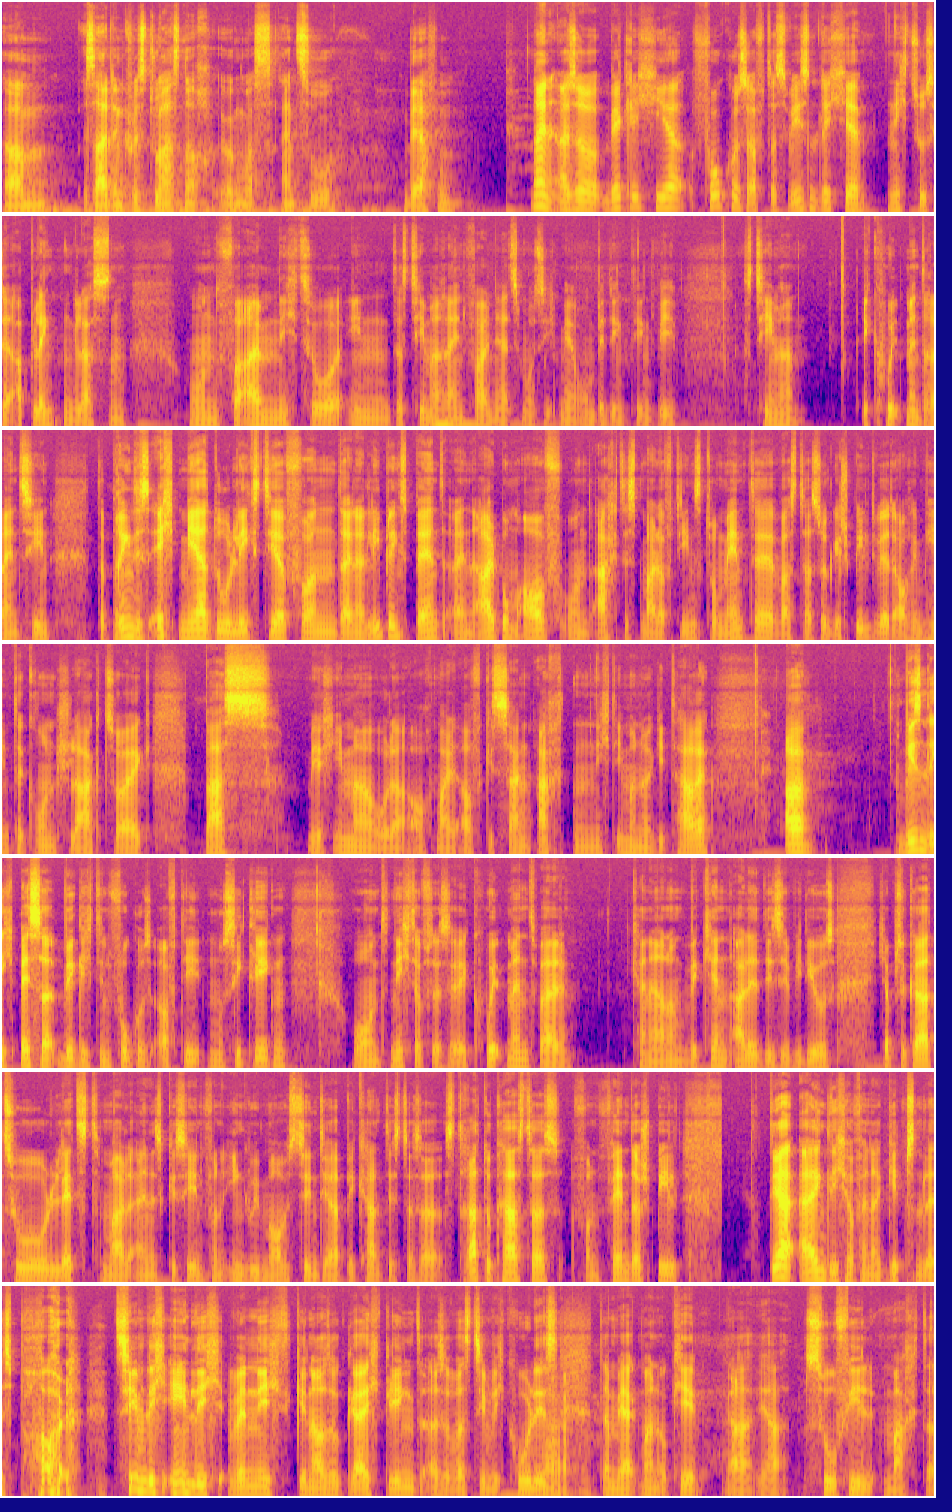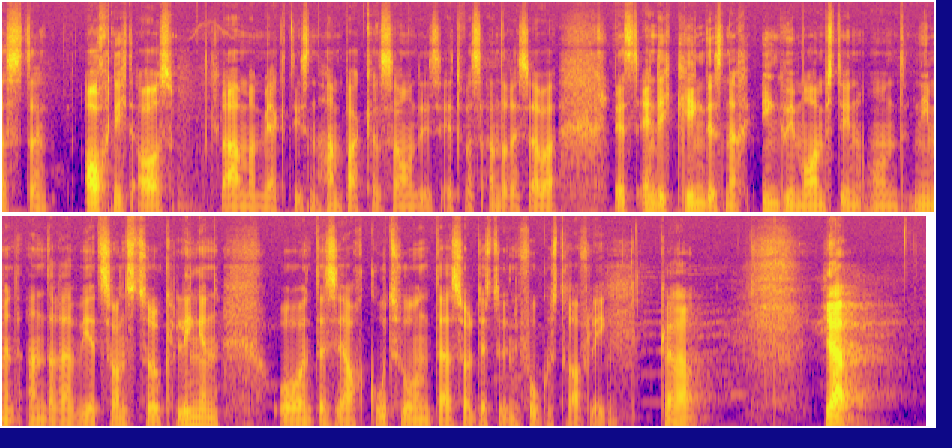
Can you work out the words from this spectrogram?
Ähm, sei denn, Chris, du hast noch irgendwas einzuwerfen? Nein, also wirklich hier Fokus auf das Wesentliche, nicht zu sehr ablenken lassen und vor allem nicht so in das Thema reinfallen, ja, jetzt muss ich mir unbedingt irgendwie das Thema Equipment reinziehen. Da bringt es echt mehr, du legst dir von deiner Lieblingsband ein Album auf und achtest mal auf die Instrumente, was da so gespielt wird, auch im Hintergrund, Schlagzeug, Bass, wie auch immer, oder auch mal auf Gesang achten, nicht immer nur Gitarre. Aber wesentlich besser wirklich den Fokus auf die Musik legen und nicht auf das Equipment, weil keine Ahnung, wir kennen alle diese Videos. Ich habe sogar zuletzt mal eines gesehen von Ingrid Malmsteen, der bekannt ist, dass er Stratocasters von Fender spielt, der eigentlich auf einer Gibson Les Paul ziemlich ähnlich, wenn nicht genauso gleich klingt, also was ziemlich cool ist. Ja. Da merkt man, okay, ja, ja, so viel macht das dann auch nicht aus. Klar, man merkt diesen Humbucker-Sound, ist etwas anderes, aber letztendlich klingt es nach Ingrid Malmsteen und niemand anderer wird sonst so klingen. Und das ist auch gut so und da solltest du den Fokus drauf legen. Genau. Ja,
